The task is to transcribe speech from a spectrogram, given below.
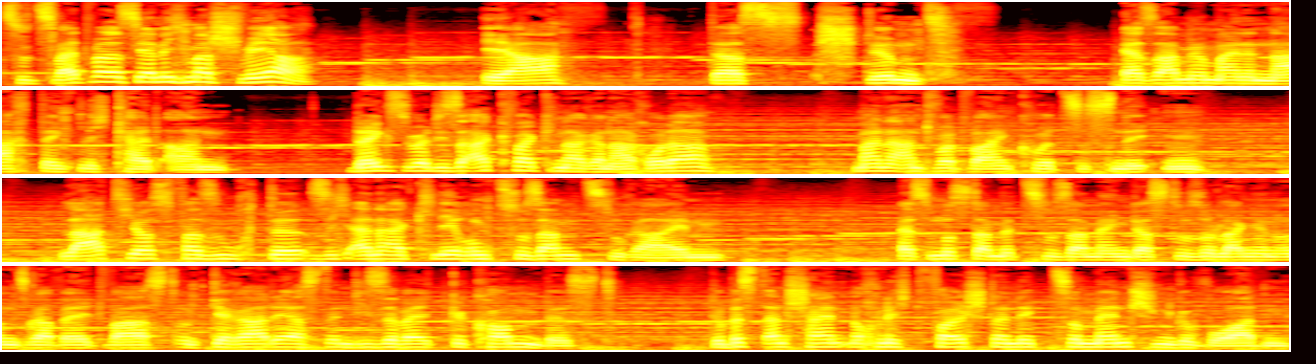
Zu zweit war das ja nicht mal schwer. Ja, das stimmt. Er sah mir meine Nachdenklichkeit an. Du denkst über diese Aquaknarre nach, oder? Meine Antwort war ein kurzes Nicken. Latios versuchte, sich eine Erklärung zusammenzureimen. Es muss damit zusammenhängen, dass du so lange in unserer Welt warst und gerade erst in diese Welt gekommen bist. Du bist anscheinend noch nicht vollständig zum Menschen geworden,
